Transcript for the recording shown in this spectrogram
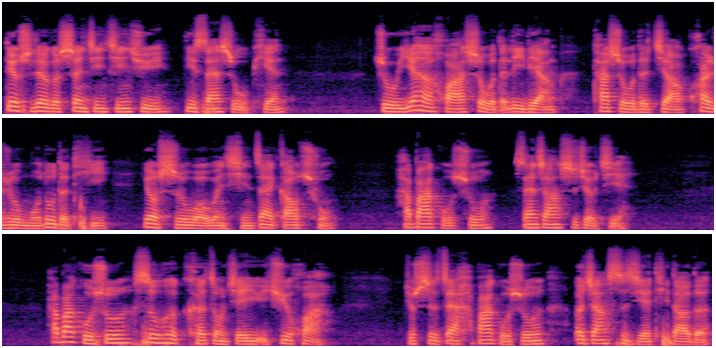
六十六个圣经金句第三十五篇，主耶和华是我的力量，他使我的脚快如母鹿的蹄，又使我稳行在高处。哈巴谷书三章十九节。哈巴谷书似乎可总结于一句话，就是在哈巴谷书二章四节提到的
